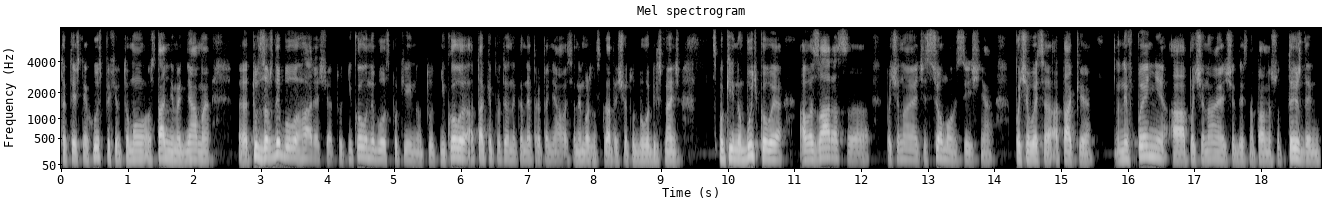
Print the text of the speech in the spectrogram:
тактичних успіхів. Тому останніми днями тут завжди було гаряче, тут ніколи не було спокійно, тут ніколи атаки противника не припинялися. Не можна сказати, що тут було більш-менш спокійно будь-коли. Але зараз, починаючи з 7 січня, почалися атаки невпинні, а починаючи десь, напевно, що тиждень,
